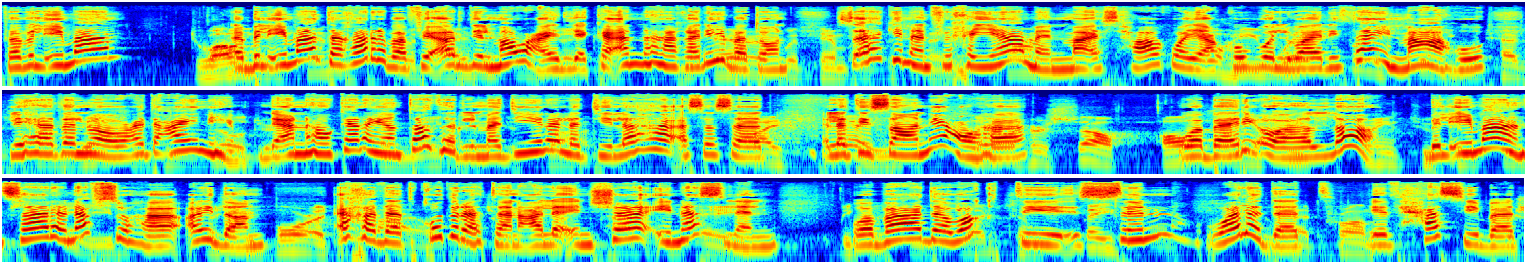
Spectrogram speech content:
فبالإيمان بالإيمان تغرب في أرض الموعد كأنها غريبة ساكنا في خيام مع إسحاق ويعقوب والوارثين معه لهذا الموعد عينهم لأنه كان ينتظر المدينة التي لها أساسات التي صانعها وبارئها الله. بالإيمان سارة نفسها أيضا. أخذت قدرة على إنشاء نسل. وبعد وقت سن ولدت إذ حسبت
